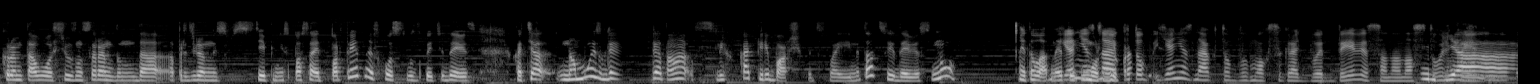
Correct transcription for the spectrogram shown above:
Кроме того, Сьюзан Сарендон до определенной степени спасает портретное сходство с Бетти Дэвис, хотя, на мой взгляд, она слегка перебарщивает свои имитации Дэвис, но это ладно, я это не можно знаю, кто, Я не знаю, кто бы мог сыграть Бет Дэвис, она настолько я...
